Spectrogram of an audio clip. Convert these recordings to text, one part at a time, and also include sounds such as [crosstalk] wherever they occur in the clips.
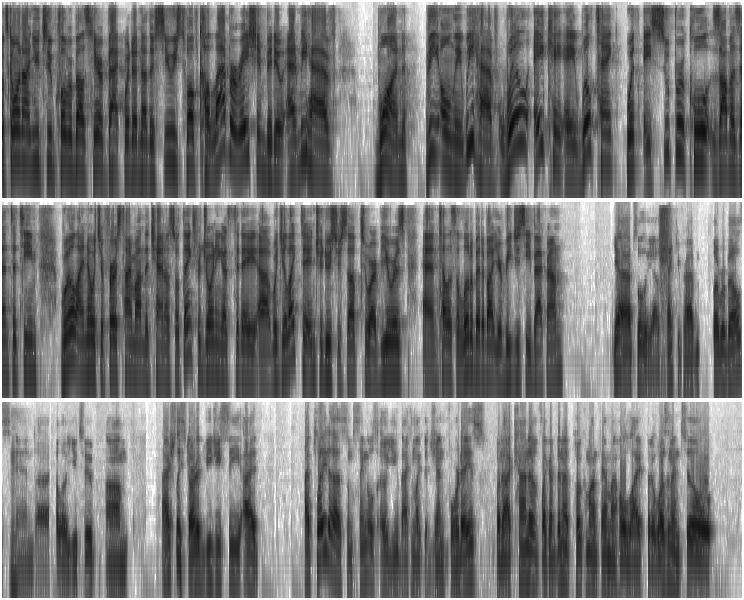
What's going on YouTube? Clover Bells here back with another Series 12 collaboration video and we have one, the only, we have Will aka Wiltank with a super cool Zamazenta team. Will, I know it's your first time on the channel, so thanks for joining us today. Uh, would you like to introduce yourself to our viewers and tell us a little bit about your VGC background? Yeah, absolutely. Uh, thank you for having me, Clover Bells, mm-hmm. and uh, hello YouTube. Um, I actually started VGC. I I played uh, some singles OU back in like the Gen 4 days, but I kind of like I've been a Pokemon fan my whole life, but it wasn't until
